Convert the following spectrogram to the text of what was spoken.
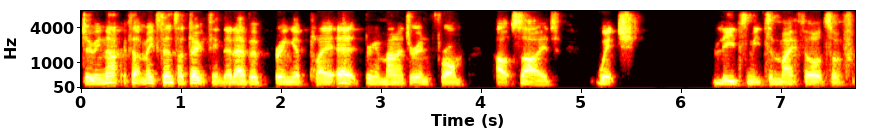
doing that. If that makes sense, I don't think they'd ever bring a player, uh, bring a manager in from outside, which leads me to my thoughts of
